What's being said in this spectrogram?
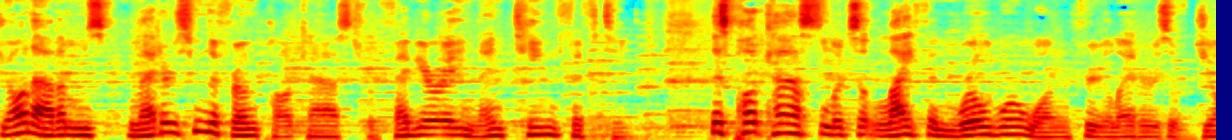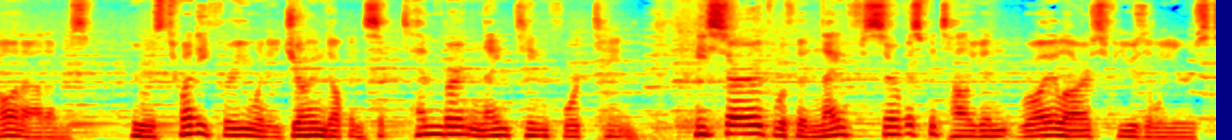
John Adams' Letters from the Front podcast for February 1915. This podcast looks at life in World War I through the letters of John Adams, who was 23 when he joined up in September 1914. He served with the 9th Service Battalion Royal Irish Fusiliers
